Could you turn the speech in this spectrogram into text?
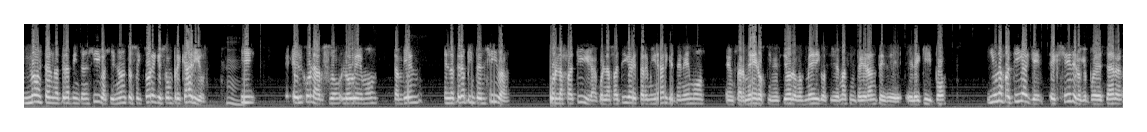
no están en una terapia intensiva, sino en otros sectores que son precarios. Hmm. Y el colapso lo vemos también en la terapia intensiva con la fatiga, con la fatiga terminal que tenemos enfermeros, kinesiólogos, médicos y demás integrantes del equipo, y una fatiga que excede lo que puede ser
